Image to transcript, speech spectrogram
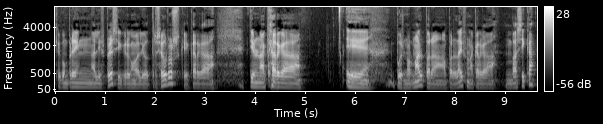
que compré en AliExpress y creo que me valió 3 euros, que carga, tiene una carga eh, pues normal para, para, el iPhone, la carga básica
